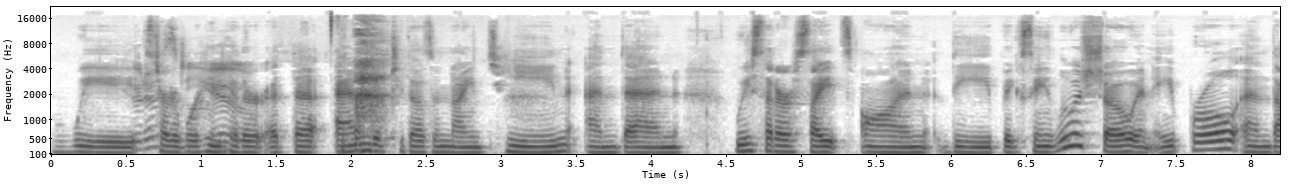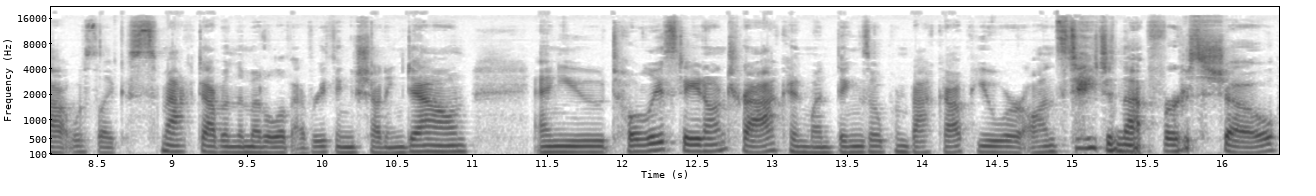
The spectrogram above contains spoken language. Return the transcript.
we Kudos started working to together at the end of 2019 and then we set our sights on the big st louis show in april and that was like smack dab in the middle of everything shutting down and you totally stayed on track and when things opened back up you were on stage in that first show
